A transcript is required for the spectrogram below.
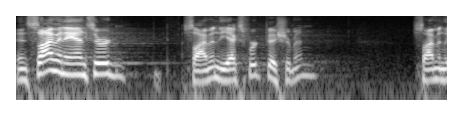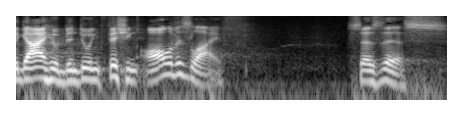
And Simon answered, Simon, the expert fisherman, Simon, the guy who had been doing fishing all of his life, says this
